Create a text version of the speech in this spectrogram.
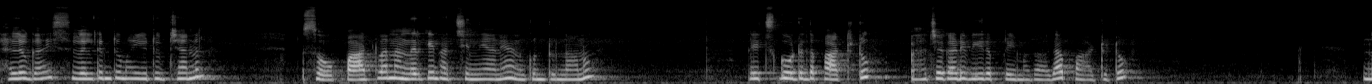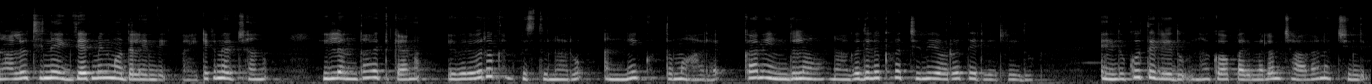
Hello guys welcome to my YouTube channel so part one అందరికీ నచ్చింది అని అనుకుంటున్నాను. Let's go to the part two రాజగాడి వీర ప్రేమ కాదా పార్ట్ టూ నాలో చిన్న ఎగ్జైట్మెంట్ మొదలైంది. బయటకు నడిచాను. ఇల్లంతా వెతికాను. ఎవరెవరో కనిపిస్తున్నారు. అన్నీ కొత్త మొహాలే. కానీ ఇందులో నా గదిలోకి వచ్చింది ఎవరో తెలియట్లేదు. ఎందుకో తెలియదు. నాకు ఆ పరిమళం చాలా నచ్చింది.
